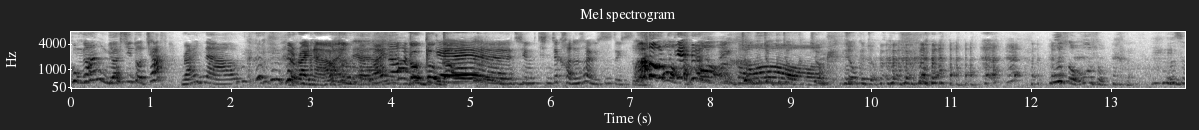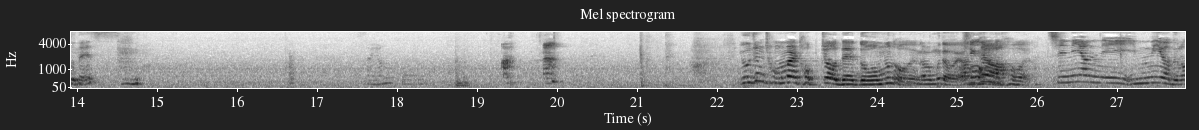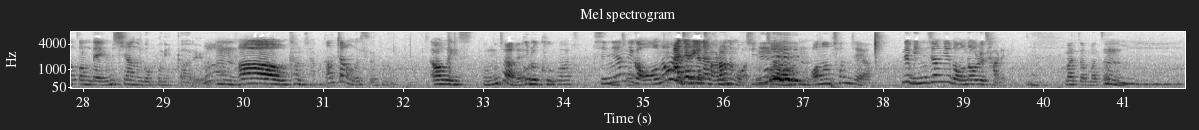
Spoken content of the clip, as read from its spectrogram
공항 몇 시 도착? Right now. Right now. 라인 나면 Go, go, 어떡해. 지금 진짜 가는 사람 있을 수도 있어. 어떡해? 어, 그러니까. 쪼그쪼그쪼그쪼그쪼그 웃어. 웃어 웃어. 데스 요즘 정말 덥죠? 네 너무 더워요. 너무 더워요. 지금도. 더워요. 진이 인니어 늘었던데 MC 하는 거 보니까 그래요 음. 아우 감사합니다 깜짝 놀랐어요 always 너무 잘해. 그렇고 진이 언니가 언어를 되게 잘하는 군. 것 같아. 진짜 언어 천재야. 근데 민지 언니도 언어를 잘해. 맞아 맞아. 음.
